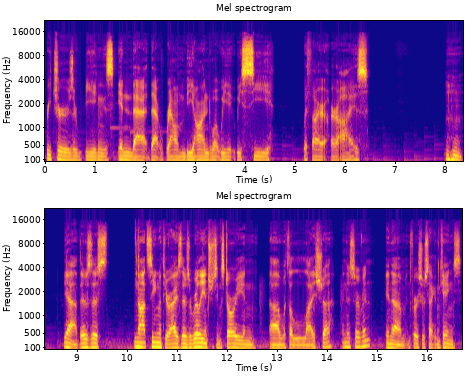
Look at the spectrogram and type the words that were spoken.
creatures or beings in that that realm beyond what we we see with our our eyes. Mm-hmm. Yeah, there's this not seeing with your eyes. There's a really interesting story in uh, with Elisha and his servant in um in First or Second Kings,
